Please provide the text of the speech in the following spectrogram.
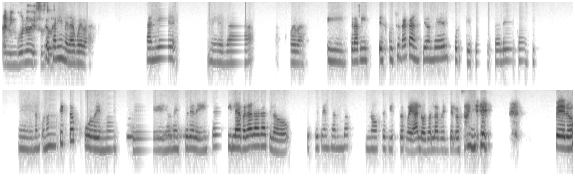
A ninguno de esos Pero Kanye me da hueva. Kanye me da hueva. Y Travis, escuché una canción de él porque pues, sale con, en un TikTok o en, este, en una historia de Instagram. Y la verdad ahora que lo estoy pensando, no sé si esto es real o solamente lo soñé, pero,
